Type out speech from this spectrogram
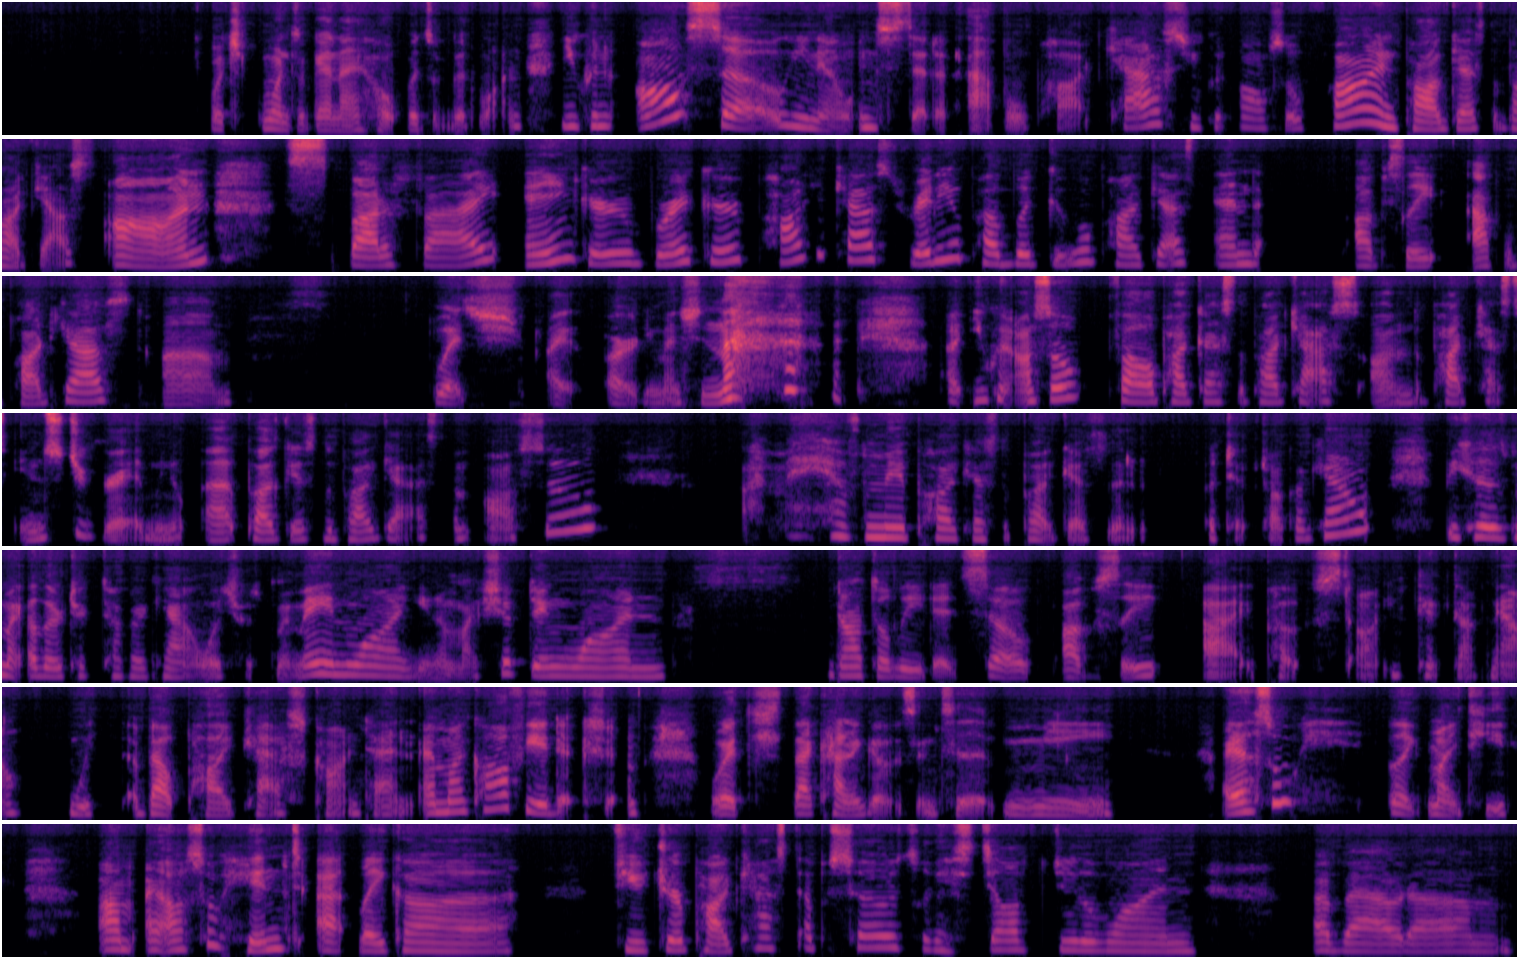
which once again I hope it's a good one. You can also, you know, instead of Apple Podcasts, you can also find Podcast the Podcast on Spotify, Anchor, Breaker, Podcast, Radio Public, Google Podcast, and obviously Apple Podcast. Um, which I already mentioned that. uh, you can also follow Podcast the Podcast on the podcast Instagram, you know, at Podcast the Podcast. I'm also I may have made Podcast the Podcast in a TikTok account because my other TikTok account, which was my main one, you know, my shifting one, got deleted. So obviously, I post on TikTok now with about podcast content and my coffee addiction, which that kind of goes into me. I also like my teeth. Um, I also hint at like uh future podcast episodes. Like I still have to do the one about um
